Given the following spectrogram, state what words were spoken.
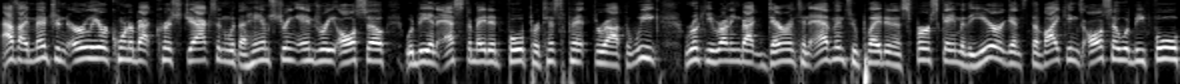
As I mentioned earlier, cornerback Chris Jackson with a hamstring injury also would be an estimated full participant throughout the week. Rookie running back Darrynton Evans, who played in his first game of the year against the Vikings, also would be full.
